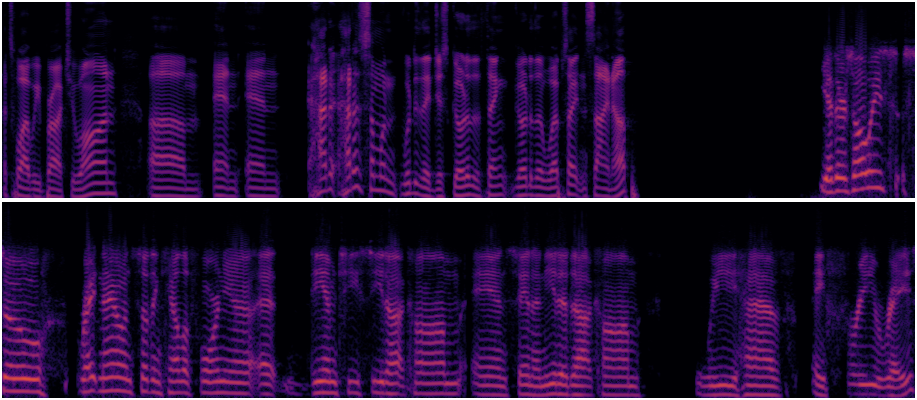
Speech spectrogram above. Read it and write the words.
That's why we brought you on. Um, and and how, do, how does someone what do they just go to the thing go to the website and sign up? Yeah, there's always so right now in Southern California at dmtc.com and santaanita.com, we have a free race.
